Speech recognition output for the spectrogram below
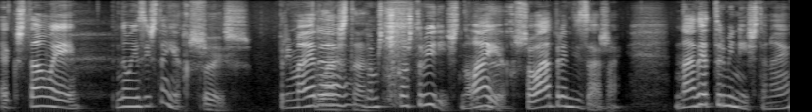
A questão é: não existem erros. Pois. Primeiro, vamos desconstruir isto. Não há erros, só há aprendizagem. Nada é determinista, não é?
